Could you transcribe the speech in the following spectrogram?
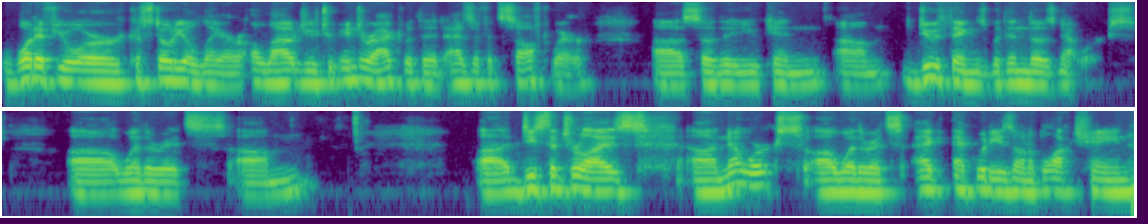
what if your custodial layer allowed you to interact with it as if it's software uh, so that you can um, do things within those networks, uh, whether it's um, uh, decentralized uh, networks, uh, whether it's e equities on a blockchain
